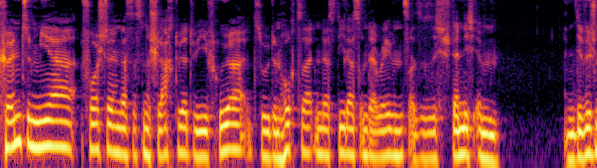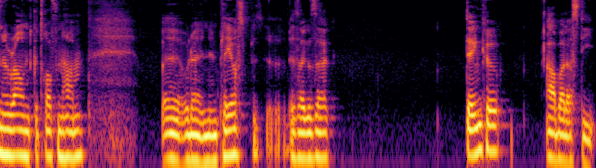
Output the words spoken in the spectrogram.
könnte mir vorstellen, dass es eine Schlacht wird wie früher zu den Hochzeiten der Steelers und der Ravens, also sich ständig im, im Divisional Round getroffen haben äh, oder in den Playoffs besser gesagt. Denke aber, dass die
